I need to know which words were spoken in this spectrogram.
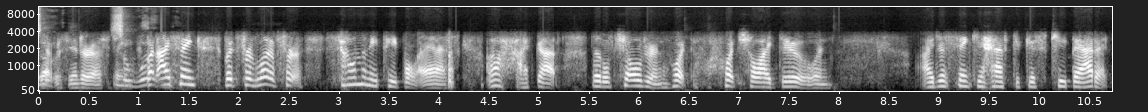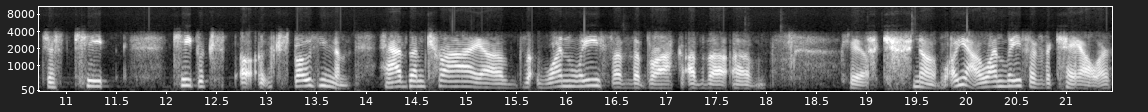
That was interesting. so what- but I think, but for for so many people ask, oh, I've got little children. What what shall I do? And I just think you have to just keep at it. Just keep keep ex- uh, exposing them. Have them try uh, one leaf of the brock of the um, kale. no, well, yeah, one leaf of the kale or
